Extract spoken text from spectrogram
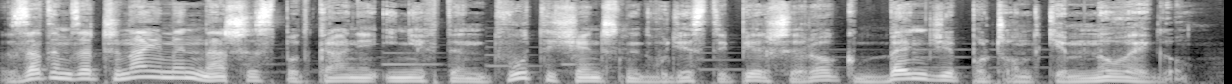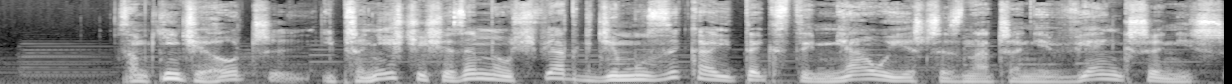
Zatem zaczynajmy nasze spotkanie i niech ten 2021 rok będzie początkiem nowego. Zamknijcie oczy i przenieście się ze mną w świat, gdzie muzyka i teksty miały jeszcze znaczenie większe niż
